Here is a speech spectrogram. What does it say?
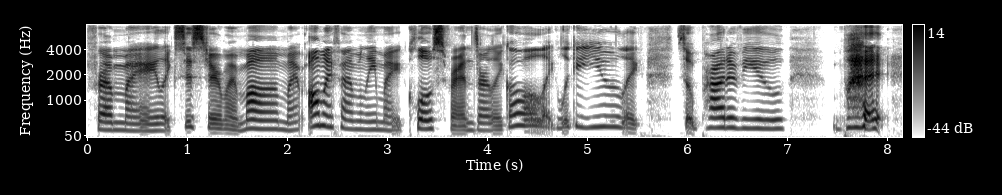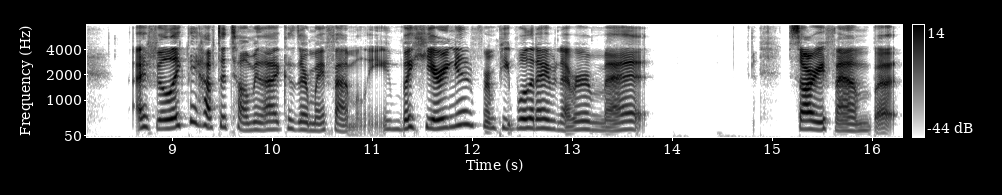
from my like sister, my mom, my all my family, my close friends are like, "Oh, like look at you, like so proud of you." But I feel like they have to tell me that cuz they're my family. But hearing it from people that I've never met sorry fam, but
